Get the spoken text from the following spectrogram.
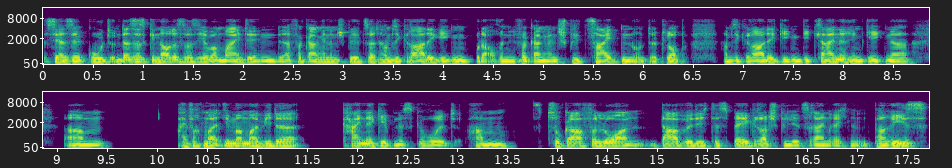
sehr, sehr gut. Und das ist genau das, was ich aber meinte. In der vergangenen Spielzeit haben sie gerade gegen, oder auch in den vergangenen Spielzeiten unter Klopp, haben sie gerade gegen die kleineren Gegner ähm, einfach mal immer mal wieder kein Ergebnis geholt, haben sogar verloren. Da würde ich das Belgrad-Spiel jetzt reinrechnen. Paris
